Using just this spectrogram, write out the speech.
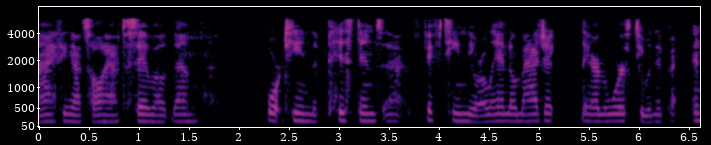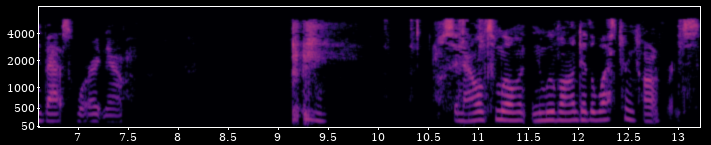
I think that's all I have to say about them. 14, the Pistons. At 15, the Orlando Magic. They are the worst team in, in basketball right now. so now let's move on, move on to the Western Conference.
